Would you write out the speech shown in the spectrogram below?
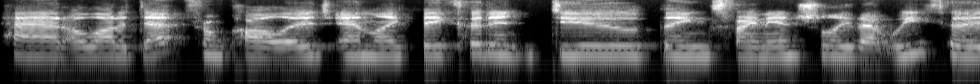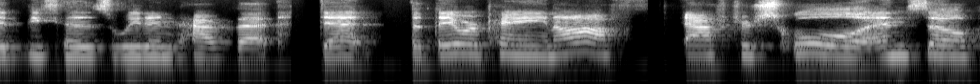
had a lot of debt from college and like they couldn't do things financially that we could because we didn't have that debt that they were paying off after school. And so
